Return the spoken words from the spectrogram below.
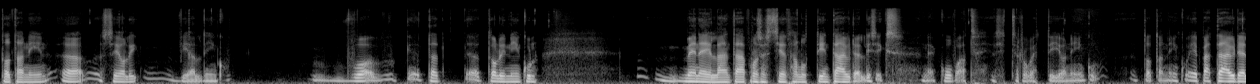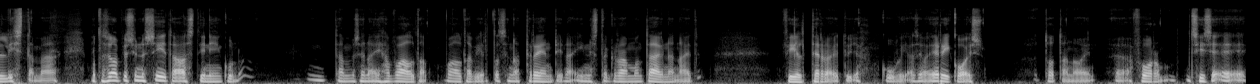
tota niin, se oli vielä niin kuin, että oli niin kuin, meneillään tämä prosessi, että haluttiin täydellisiksi ne kuvat ja sitten se ruvettiin jo niin kuin, tota, niin kuin epätäydellistämään. Mutta se on pysynyt siitä asti niin kuin tämmöisenä ihan valta, valtavirtaisena trendinä. Instagram on täynnä näitä filteröityjä kuvia. Se on erikois tota noin, form, siis e,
